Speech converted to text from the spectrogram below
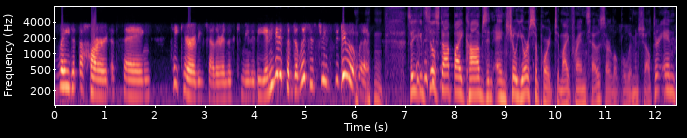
right at the heart of saying, take care of each other in this community, and here's some delicious treats to do it with. so you can still stop by Cobb's and, and show your support to My Friend's House, our local women's shelter. And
